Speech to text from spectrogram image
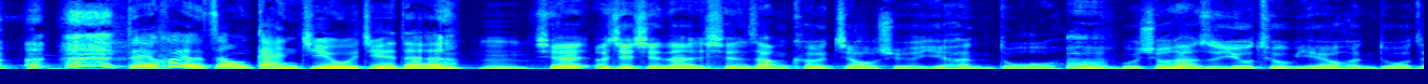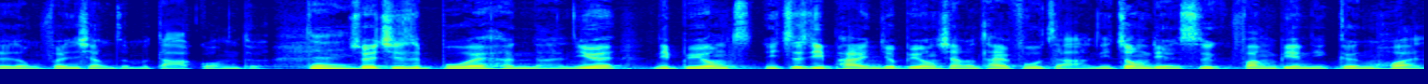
对，会有这种感觉。我觉得，嗯，现在而且现在线上课教学也很多，嗯，我就算是 YouTube 也有很多这种分享怎么打光的。对，所以其实不会很难，因为你不用你自己拍，你就不用想的太复杂。你重点是方便你更换，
